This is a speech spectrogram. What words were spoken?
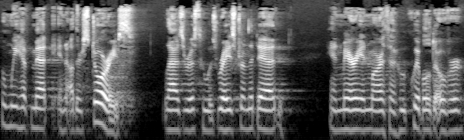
whom we have met in other stories. Lazarus, who was raised from the dead, and Mary and Martha, who quibbled over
